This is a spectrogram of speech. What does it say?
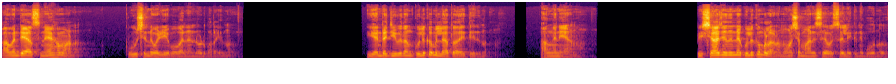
അവന്റെ ആ സ്നേഹമാണ് ക്രൂശിന്റെ വഴിയെ പോകാൻ എന്നോട് പറയുന്നു. എന്റെ ജീവിതം കുലുക്കമില്ലാത്തതായിത്തീരുന്നു. അങ്ങനെയാണ്. പിശാച് നിന്നെ കുലുക്കുമ്പോഴാണ് മോശം മാനസികാവസ്ഥയിലേക്ക് നീ പോകുന്നത്.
